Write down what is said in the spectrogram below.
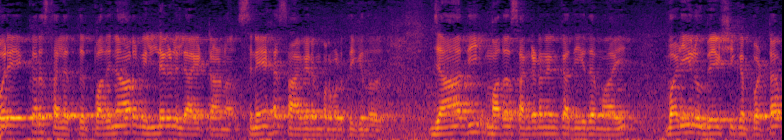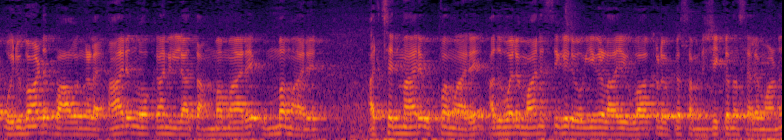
ഒരേക്കർ സ്ഥലത്ത് പതിനാറ് വില്ലകളിലായിട്ടാണ് സ്നേഹസാഗരം പ്രവർത്തിക്കുന്നത്. ജാതി മത സംഘടനകൾക്ക് അതീതമായി വഴിയിൽ ഉപേക്ഷിക്കപ്പെട്ട ഒരുപാട് പാവങ്ങളെ ആരും നോക്കാനില്ലാത്ത അമ്മമാരെ ഉമ്മമാരെ അച്ഛന്മാരെ ഉപ്പമാരെ അതുപോലെ മാനസിക രോഗികളായ യുവാക്കളെയൊക്കെ സംരക്ഷിക്കുന്ന സ്ഥലമാണ്.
